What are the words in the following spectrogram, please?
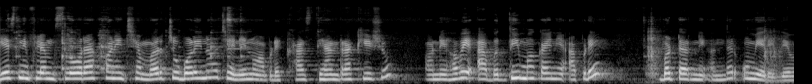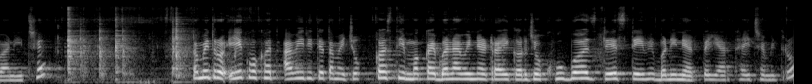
ગેસની ફ્લેમ સ્લો રાખવાની છે, મરચું બળી ન છે એનું આપણે ખાસ ધ્યાન રાખીશું. અને હવે આ બધી મકાઈને આપણે બટરની અંદર ઉમેરી દેવાની છે. તો મિત્રો, એક વખત આવી રીતે તમે ચોક્કસથી મકાઈ બનાવીને ટ્રાય કરજો. ખૂબ જ ટેસ્ટ એવી બનીને તૈયાર થાય છે મિત્રો.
